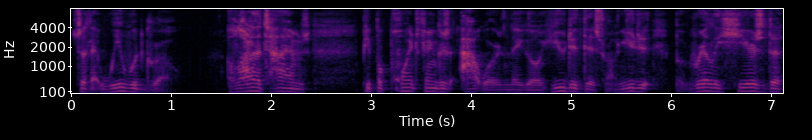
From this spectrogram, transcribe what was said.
so that we would grow. A lot of the times, people point fingers outward and they go, "You did this wrong. You did." But really, here's the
